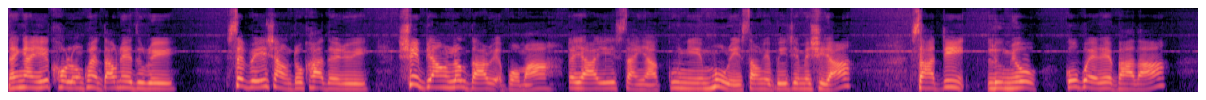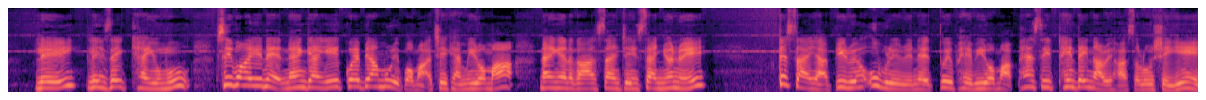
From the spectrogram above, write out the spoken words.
နိုင်ငံရေးခေါ်လုံခွင့်တောင်းတဲ့သူတွေစစ်ဘေးရှောင်ဒုက္ခသည်တွေရွှေ့ပြောင်းလုပ်သားတွေအပေါ်မှာတရားရေးဆိုင်ရာကူညီမှုတွေဆောင်ရွက်ပေးခြင်းမရှိတာဇာတိလူမျိုးကိုးကွယ်တဲ့ဘာသာ လိန်လိန်စိတ်ခံယူမှုစီးပွားရေးနဲ့နိုင်ငံရေးကွဲပြားမှုတွေပေါ်မှာအခြေခံပြီးတော့မှနိုင်ငံတကာစံချိန်စံညွှန်းတွေတက်ဆိုင်ရာပြည်တွင်းဥပဒေတွေနဲ့တွေ့ဖယ်ပြီးတော့မှဖမ်းဆီးထိန်းသိမ်းတာတွေဟာဆိုလို့ရှိရင်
